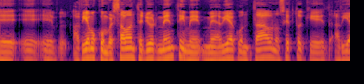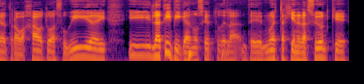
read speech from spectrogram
eh, eh, eh, habíamos conversado anteriormente y me, había contado, ¿no es cierto?, que había trabajado toda su vida y, y la típica, ¿no es cierto?, de, la, de nuestra generación que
